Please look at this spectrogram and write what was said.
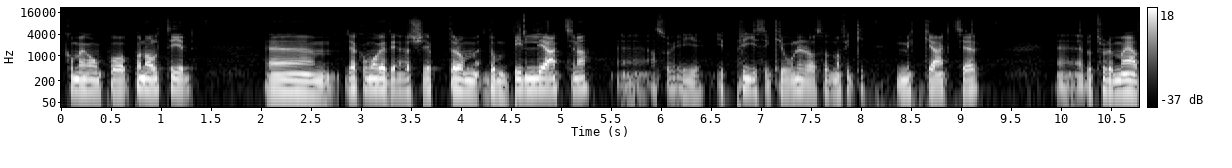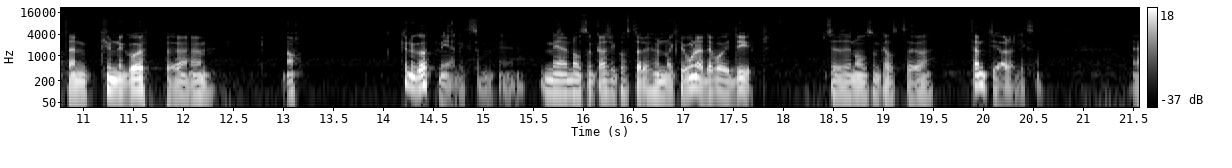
komma igång på, på nolltid. Eh, jag kommer ihåg att jag köpte de, de billiga aktierna, eh, alltså i, i pris i kronor, då, så att man fick mycket aktier. Eh, då trodde man ju att den kunde gå upp, eh, ja, kunde gå upp mer, liksom. Mer än de som kanske kostade 100 kronor, det var ju dyrt. Sen är det någon som kostade 50 öre. Liksom. Eh,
